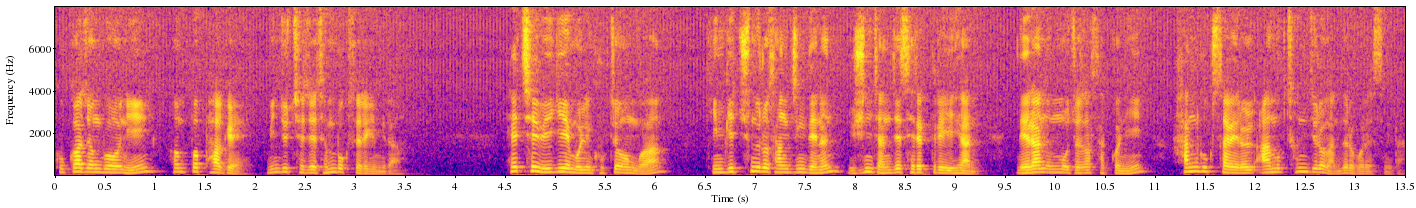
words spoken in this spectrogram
국가정보원이 헌법 파괴, 민주체제 전복 세력입니다. 해체 위기에 몰린 국정원과 김기춘으로 상징되는 유신잔재 세력들에 의한 내란 음모 조작 사건이 한국 사회를 암흑천지로 만들어 버렸습니다.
